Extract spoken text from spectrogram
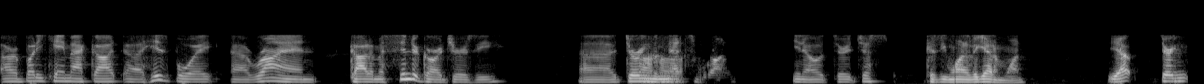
our buddy K Mac got uh, his boy uh, Ryan got him a Syndergaard jersey uh, during the Uh-huh. Mets run. You know, just because he wanted to get him one Yep. during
